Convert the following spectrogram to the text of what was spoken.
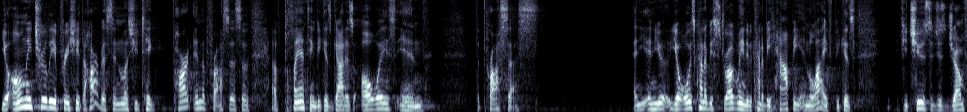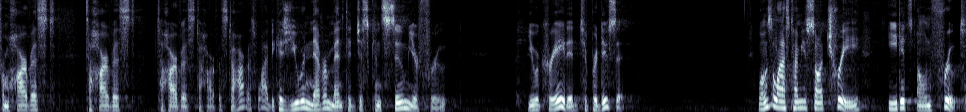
You only truly appreciate the harvest unless you take part in the process of, of planting because God is always in the process. And, and you, you'll always kind of be struggling to kind of be happy in life because if you choose to just jump from harvest to harvest to harvest to harvest to harvest, why? Because you were never meant to just consume your fruit, you were created to produce it. When was the last time you saw a tree eat its own fruit?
